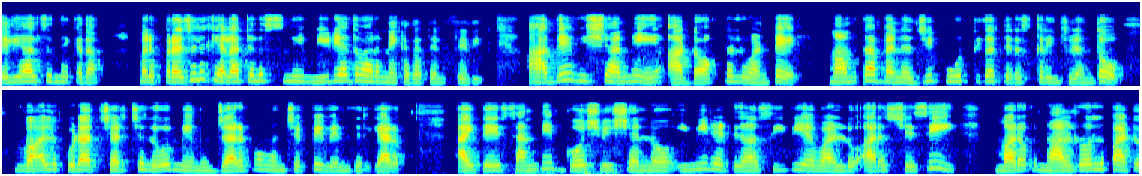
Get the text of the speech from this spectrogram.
తెలియాల్సిందే కదా. మరి ప్రజలకు ఎలా తెలుస్తుంది? మీడియా ద్వారానే కదా తెలిసేది. అదే విషయాన్ని ఆ డాక్టర్లు అంటే మమతా బెనర్జీ పూర్తిగా తిరస్కరించడంతో వాళ్ళు కూడా చర్చలు మేము జరపమని చెప్పి వెనుదిరిగారు. అయితే సందీప్ ఘోష్ విషయంలో ఇమీడియట్గా సిబిఐ వాళ్ళు అరెస్ట్ చేసి మరొక నాలుగు రోజుల పాటు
